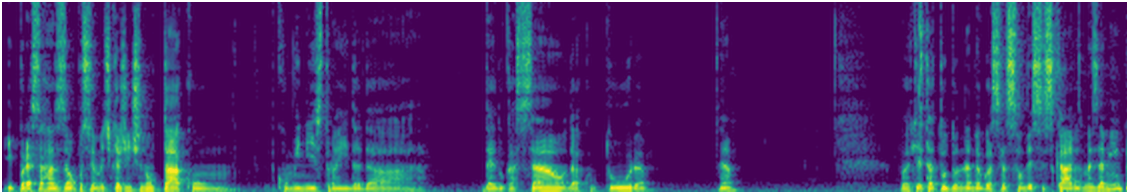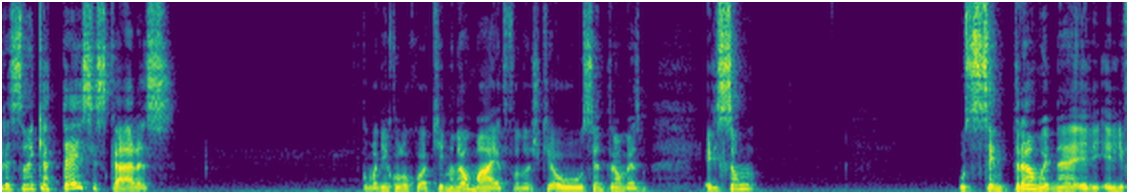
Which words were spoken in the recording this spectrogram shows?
E por essa razão, possivelmente que a gente não está com, com o ministro ainda da, da Educação, da Cultura, né? Porque está tudo na negociação desses caras. Mas a minha impressão é que até esses caras, como alguém colocou aqui, mas não é o Maia, tô falando, acho que é o Centrão mesmo. Eles são. O Centrão, né? Ele, ele,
